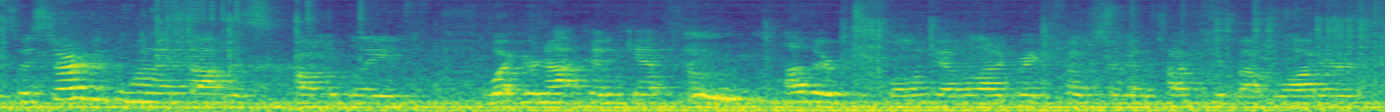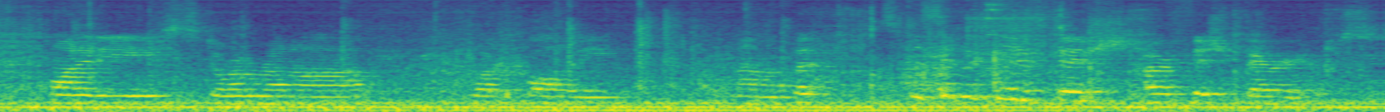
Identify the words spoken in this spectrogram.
And so I started with the one I thought was probably what you're not gonna get from other people. You have a lot of great folks who are gonna talk to you about water quantity, storm runoff, water quality. Um, But specifically to fish are fish barriers.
